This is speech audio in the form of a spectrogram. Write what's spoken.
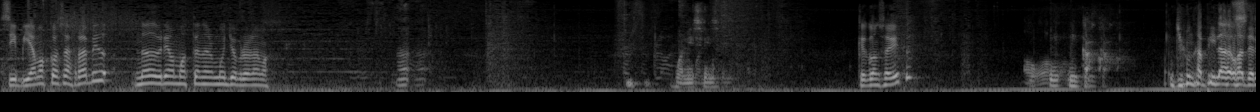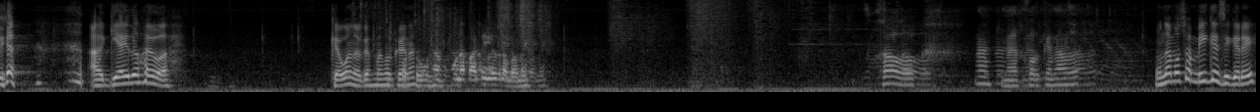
Si pillamos cosas rápido, no deberíamos tener mucho problema. Buenísimo. ¿Qué conseguiste? Un, un casco. Y una pila de batería. Aquí hay dos evas. Qué bueno, que es mejor que nada. una, una para ti y otra para mí. Havok. Eh, mejor que nada. Una Mozambique si queréis.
